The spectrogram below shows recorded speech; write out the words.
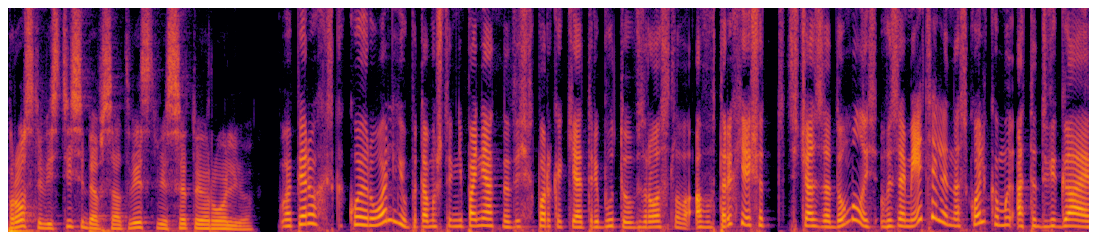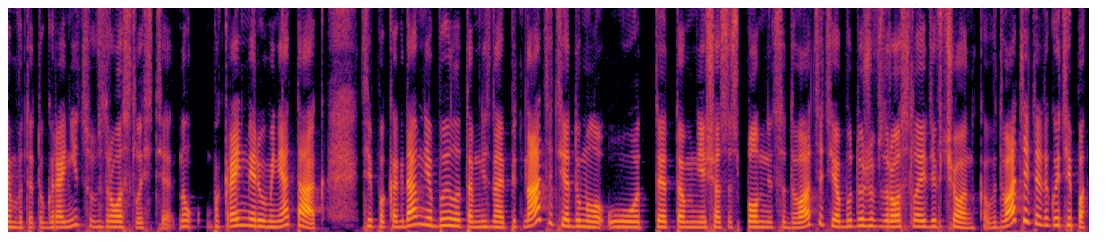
Просто вести себя в соответствии с этой ролью во-первых, с какой ролью, потому что непонятно до сих пор, какие атрибуты у взрослого. А во-вторых, я еще сейчас задумалась, вы заметили, насколько мы отодвигаем вот эту границу взрослости? Ну, по крайней мере, у меня так. Типа, когда мне было, там, не знаю, 15, я думала, вот это мне сейчас исполнится 20, я буду уже взрослая девчонка. В 20 я такой, типа,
